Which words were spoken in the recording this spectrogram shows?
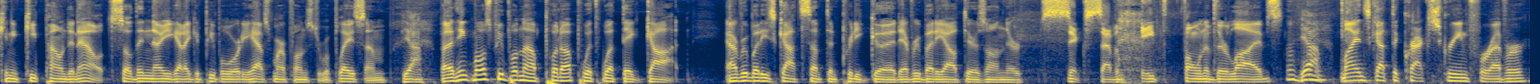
can you keep pounding out? So then now you got to get people who already have smartphones to replace them. Yeah. But I think most people now put up with what they got. Everybody's got something pretty good. Everybody out there is on their sixth, seventh, eighth phone of their lives. Yeah. Mine's got the cracked screen forever.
